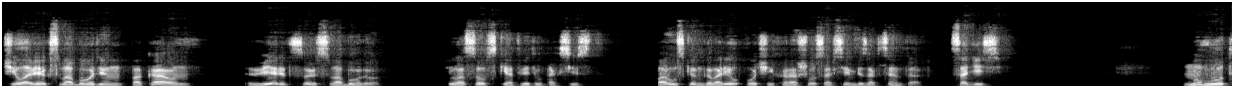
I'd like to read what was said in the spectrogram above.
«Человек свободен, пока он верит в свою свободу», — философски ответил таксист. По-русски он говорил очень хорошо, совсем без акцента. «Садись». Ну вот,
